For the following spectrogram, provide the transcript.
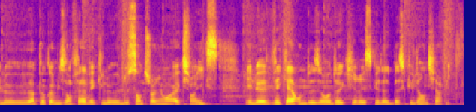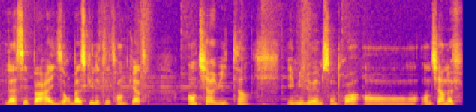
Le, un peu comme ils ont fait avec le, Centurion Action X et le FV4202 qui risque d'être basculé en tier 8. Là c'est pareil, ils ont basculé T34 en tier 8 et mis le M103 en, en tier 9.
